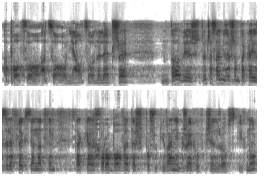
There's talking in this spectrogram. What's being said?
a po co, a co oni, a o co one lepsze, no to wiesz, to czasami zresztą taka jest refleksja nad tym, takie chorobowe też poszukiwanie grzechów księżowskich. No,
